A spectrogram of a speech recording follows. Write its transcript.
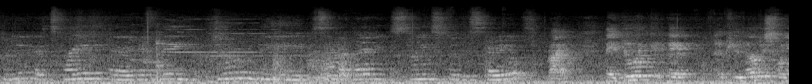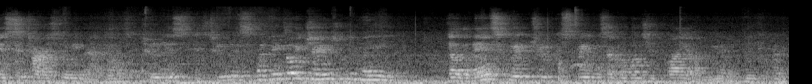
could you explain uh, if they tune the sympathetic strings to the scales? Right. They do it, if, they, if you notice when your sitar is doing that, they'll tune this, it's tune this. But they don't change the main. No, the main string, strings are the ones you play on. You different,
